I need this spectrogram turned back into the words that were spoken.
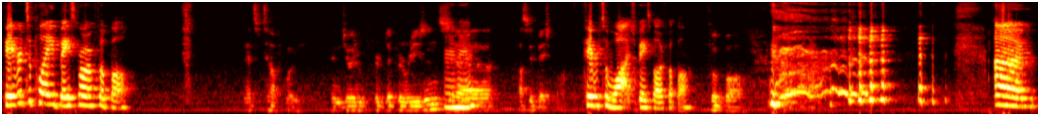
Favorite to play baseball or football? That's a tough one. Enjoyed them for different reasons. Mhm. Uh, I'll say baseball. Favorite to watch, baseball or football? Football. um,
